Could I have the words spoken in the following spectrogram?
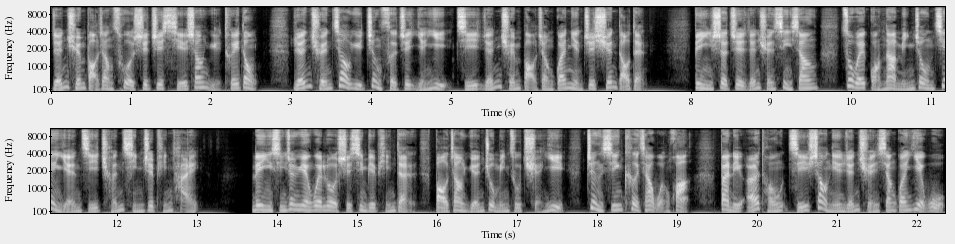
人权保障措施之协商与推动，人权教育政策之研议及人权保障观念之宣导等，并设置人权信箱，作为广纳民众建言及陈情之平台。令行政院为落实性别平等、保障原住民族权益、振兴客家文化，办理儿童及少年人权相关业务，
